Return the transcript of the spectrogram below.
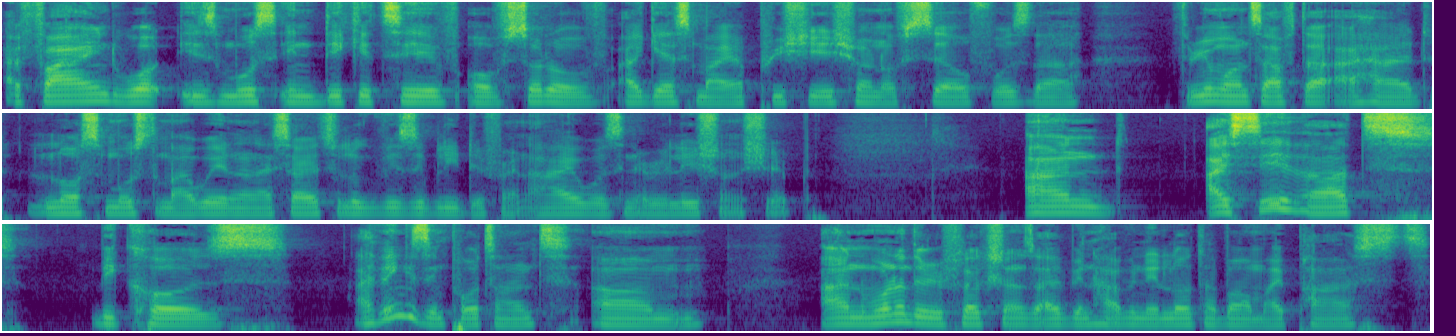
I find what is most indicative of sort of I guess my appreciation of self was that three months after I had lost most of my weight and I started to look visibly different, I was in a relationship. And I say that because I think it's important. Um, and one of the reflections I've been having a lot about my past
